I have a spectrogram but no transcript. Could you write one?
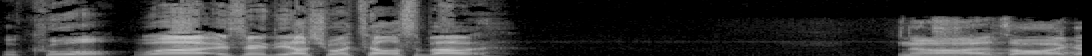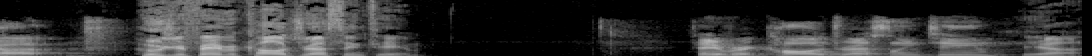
Well, cool. Well, uh, is there anything else you want to tell us about? No, that's all I got. Who's your favorite college wrestling team? Favorite college wrestling team? Yeah.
